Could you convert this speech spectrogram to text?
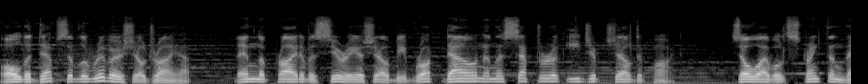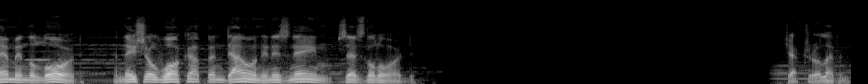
All the depths of the river shall dry up. Then the pride of Assyria shall be brought down, and the scepter of Egypt shall depart. So I will strengthen them in the Lord, and they shall walk up and down in his name, says the Lord. Chapter 11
